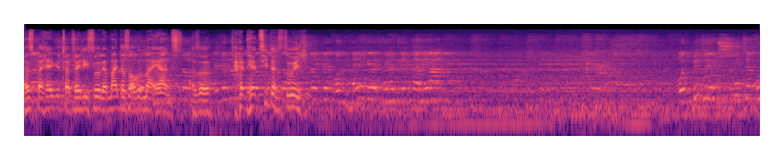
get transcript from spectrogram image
Das ist bei Helge tatsächlich so, der meint das auch immer ernst. Also der, der zieht das durch. Und bitte im Schritttempo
